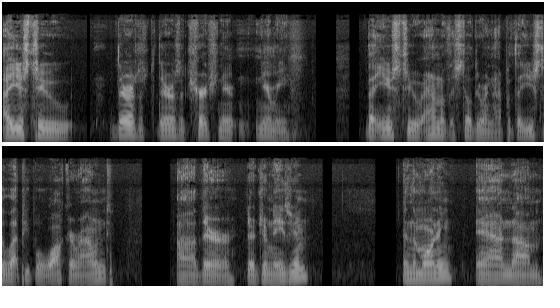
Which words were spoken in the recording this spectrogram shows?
I used to. There was a, there was a church near near me that used to. I don't know if they still do or not, but they used to let people walk around uh, their their gymnasium in the morning, and um,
